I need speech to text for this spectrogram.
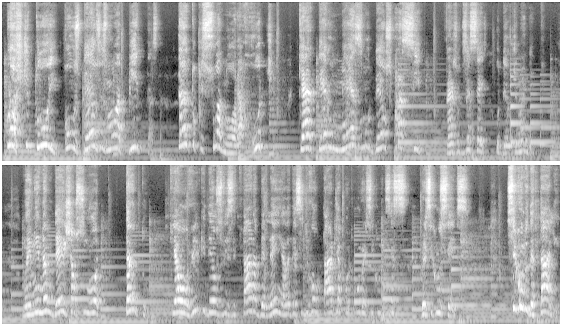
prostitui com os deuses moabitas, tanto que sua nora Ruth quer ter o mesmo Deus para si. Verso 16, o Deus de Noemi. Noemi não deixa o Senhor, tanto que ao ouvir que Deus visitara Belém, ela decide voltar de acordo com o versículo, 16, versículo 6. Segundo detalhe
